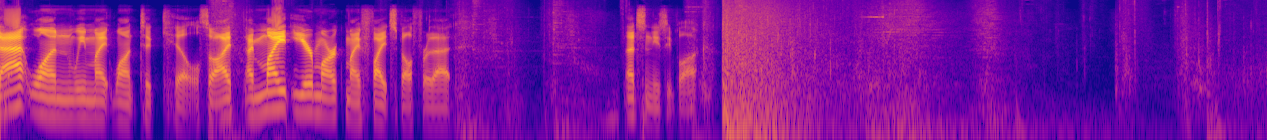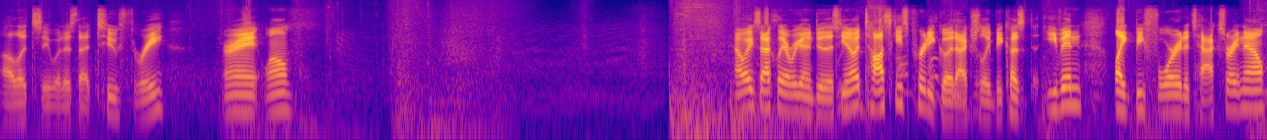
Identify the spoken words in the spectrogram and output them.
That one we might want to kill. So I, I might earmark my fight spell for that. That's an easy block. Uh, let's see, what is that? 2, 3? Alright, well... How exactly are we going to do this? You know what, Toski's pretty good, actually, because even, like, before it attacks right now,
